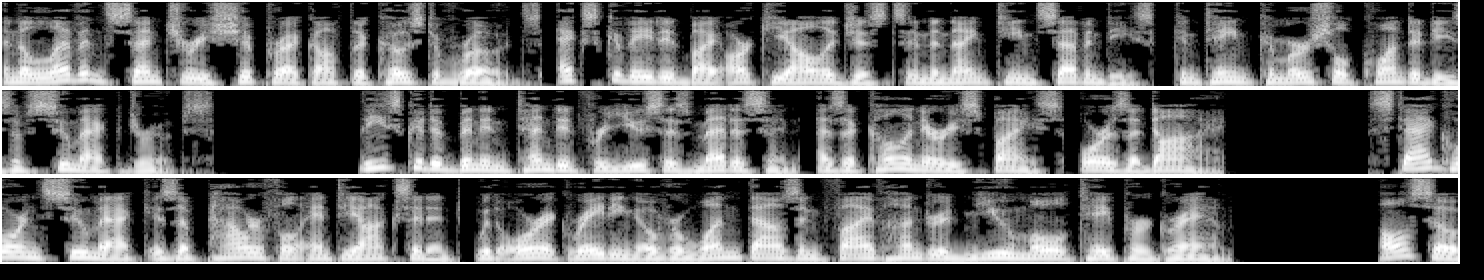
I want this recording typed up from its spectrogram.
An 11th-century shipwreck off the coast of Rhodes, excavated by archaeologists in the 1970s, contained commercial quantities of sumac drupes. These could have been intended for use as medicine, as a culinary spice, or as a dye. Staghorn sumac is a powerful antioxidant, with ORAC rating over 1,500 μmol Te per gram. Also,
